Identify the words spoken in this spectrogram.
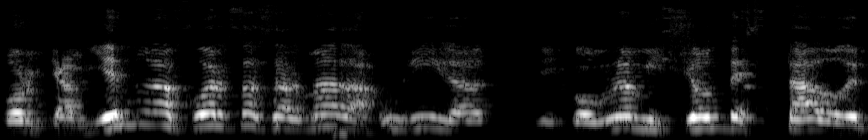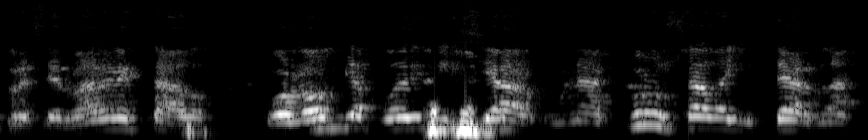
porque habiendo unas Fuerzas Armadas unidas y con una misión de Estado, de preservar el Estado, Colombia puede iniciar una cruzada interna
